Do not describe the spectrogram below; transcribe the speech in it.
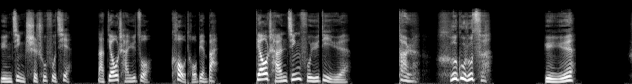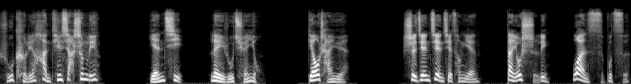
允进赤出负妾，那貂蝉于坐，叩头便拜。貂蝉惊伏于地曰：“大人何故如此？”允曰。如可怜撼天下生灵，言气泪如泉涌。貂蝉曰：“世间贱妾曾言，但有使令，万死不辞。”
